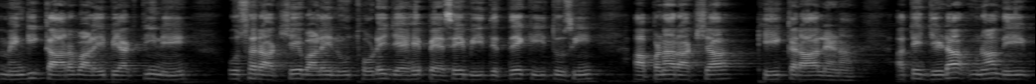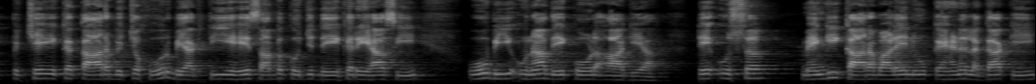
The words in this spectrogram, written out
ਮਹਿੰਗੀ ਕਾਰ ਵਾਲੇ ਵਿਅਕਤੀ ਨੇ ਉਸ ਰਕਸ਼ੇ ਵਾਲੇ ਨੂੰ ਥੋੜੇ ਜਿਹੇ ਪੈਸੇ ਵੀ ਦਿੱਤੇ ਕਿ ਤੁਸੀਂ ਆਪਣਾ ਰਕਸ਼ਾ ਠੀਕ ਕਰਾ ਲੈਣਾ। ਅਤੇ ਜਿਹੜਾ ਉਹਨਾਂ ਦੇ ਪਿੱਛੇ ਇੱਕ ਕਾਰ ਵਿੱਚ ਹੋਰ ਵਿਅਕਤੀ ਇਹ ਸਭ ਕੁਝ ਦੇਖ ਰਿਹਾ ਸੀ, ਉਹ ਵੀ ਉਹਨਾਂ ਦੇ ਕੋਲ ਆ ਗਿਆ। ਤੇ ਉਸ ਮਹਿੰਗੀ ਕਾਰ ਵਾਲੇ ਨੂੰ ਕਹਿਣ ਲੱਗਾ ਕਿ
